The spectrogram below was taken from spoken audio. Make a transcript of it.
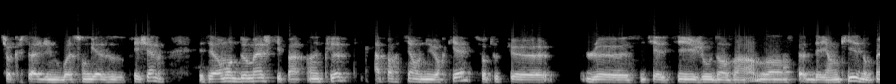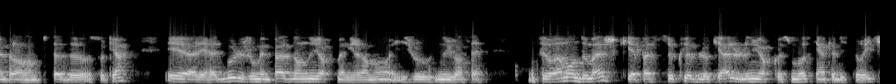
succursale d'une boisson gazeuse autrichienne. Et c'est vraiment dommage qu'il n'y ait pas un club qui appartient aux New Yorkais, surtout que le City FC joue dans un, stade des Yankees, donc même pas dans un stade de soccer, et euh, les Red Bull jouent même pas dans New York nom, ils jouent New Yorkais. Donc c'est vraiment dommage qu'il n'y ait pas ce club local, le New York Cosmos, qui est un club historique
